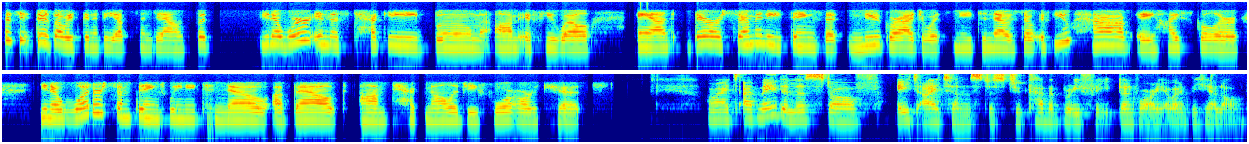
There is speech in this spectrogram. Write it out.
because there's always going to be ups and downs. But you know, we're in this techie boom, um, if you will and there are so many things that new graduates need to know. So if you have a high schooler, you know, what are some things we need to know about um, technology for our kids? All right, I've made a list of eight items just to cover briefly. Don't worry, I won't be here long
